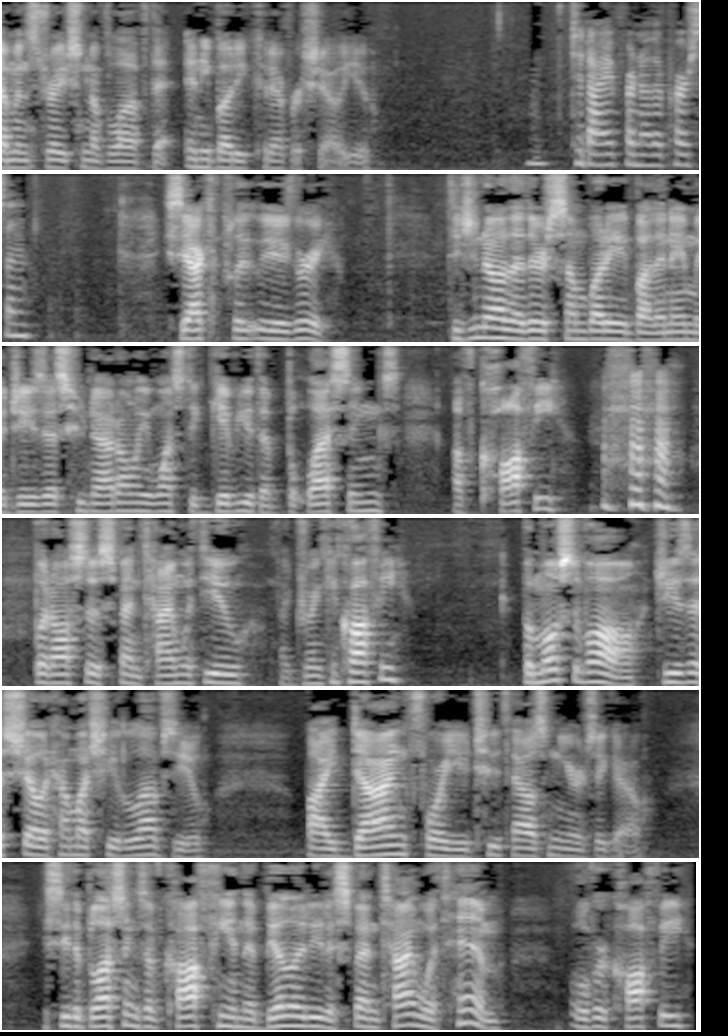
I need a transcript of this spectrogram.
demonstration of love that anybody could ever show you? To die for another person. See, I completely agree. Did you know that there's somebody by the name of Jesus who not only wants to give you the blessings of coffee, but also spend time with you by drinking coffee? But most of all, Jesus showed how much he loves you by dying for you 2,000 years ago. You see, the blessings of coffee and the ability to spend time with Him over coffee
